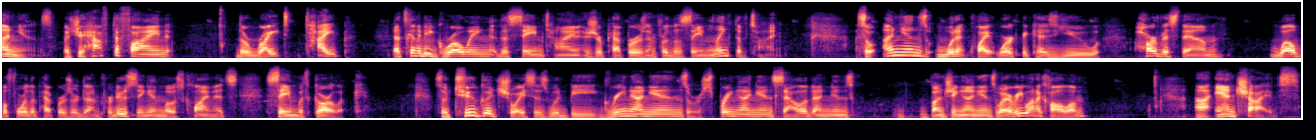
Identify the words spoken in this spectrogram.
onions. But you have to find the right type that's going to be growing the same time as your peppers and for the same length of time. So onions wouldn't quite work because you harvest them well before the peppers are done producing in most climates. Same with garlic. So two good choices would be green onions or spring onions, salad onions, bunching onions, whatever you want to call them, uh, and chives.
